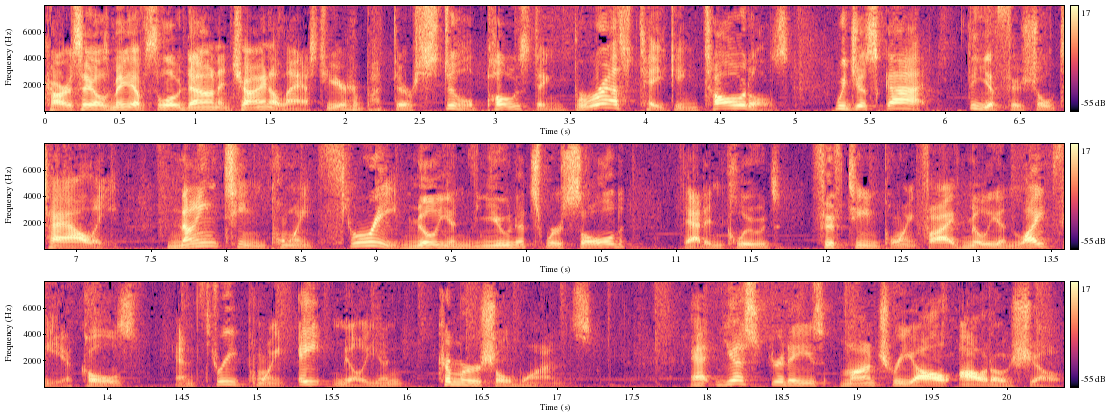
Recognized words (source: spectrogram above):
Car sales may have slowed down in China last year, but they're still posting breathtaking totals. We just got the official tally 19.3 million units were sold. That includes 15.5 million light vehicles and 3.8 million commercial ones. At yesterday's Montreal Auto Show,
